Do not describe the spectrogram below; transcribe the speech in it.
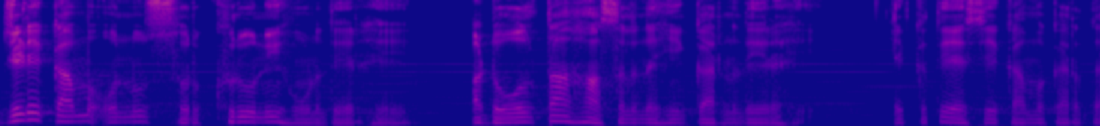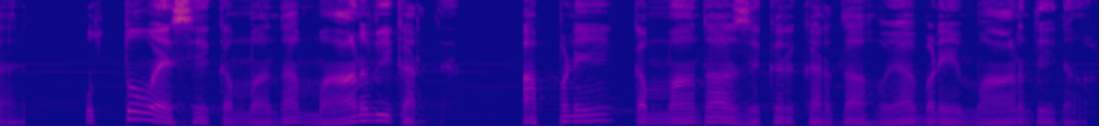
ਜਿਹੜੇ ਕੰਮ ਉਹਨੂੰ ਸੁਰਖਰੂ ਨਹੀਂ ਹੋਣ ਦੇ ਰਹੇ, ਅਡੋਲਤਾ ਹਾਸਲ ਨਹੀਂ ਕਰਨ ਦੇ ਰਹੇ ਇੱਕ ਤੇ ਐਸੇ ਕੰਮ ਕਰਦਾ ਹੈ, ਉੱਤੋਂ ਐਸੇ ਕੰਮਾਂ ਦਾ ਮਾਣ ਵੀ ਕਰਦਾ ਹੈ। ਆਪਣੇ ਕੰਮਾਂ ਦਾ ਜ਼ਿਕਰ ਕਰਦਾ ਹੋਇਆ ਬੜੇ ਮਾਣ ਦੇ ਨਾਲ,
